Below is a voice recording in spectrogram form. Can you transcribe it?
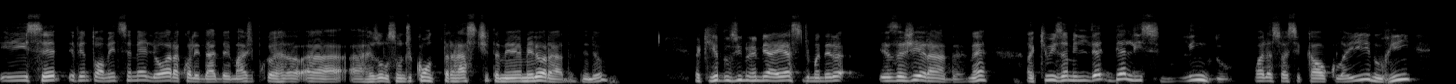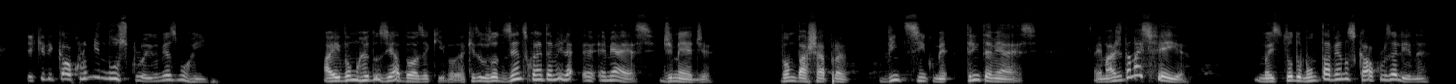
e você, eventualmente, você melhora a qualidade da imagem, porque a, a, a resolução de contraste também é melhorada, entendeu? Aqui reduzindo o MAS de maneira exagerada, né? Aqui um exame belíssimo, lindo. Olha só esse cálculo aí no rim, e aquele cálculo minúsculo aí no mesmo rim. Aí vamos reduzir a dose aqui. Aqui usou 240 mAs de média. Vamos baixar para 25, 30 mAs. A imagem está mais feia, mas todo mundo está vendo os cálculos ali, né?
